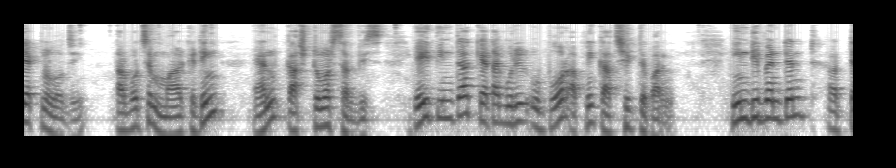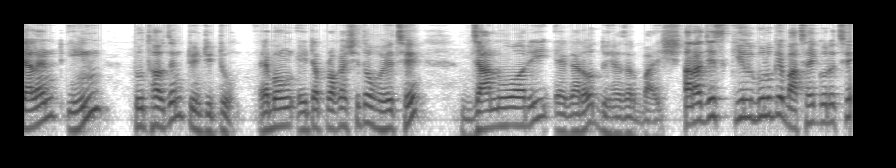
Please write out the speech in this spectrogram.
টেকনোলজি তারপর হচ্ছে মার্কেটিং অ্যান্ড কাস্টমার সার্ভিস এই তিনটা ক্যাটাগরির উপর আপনি কাজ শিখতে পারেন। ইন্ডিপেন্ডেন্ট ট্যালেন্ট ইন টু এবং এটা প্রকাশিত হয়েছে জানুয়ারি এগারো, দুই তারা যে স্কিলগুলোকে বাছাই করেছে,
